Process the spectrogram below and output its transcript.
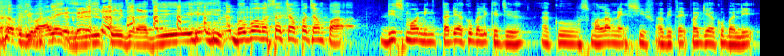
Pergi balik Gitu je Haji Berbual pasal campak-campak This morning Tadi aku balik kerja Aku semalam naik shift Habis tadi pagi aku balik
